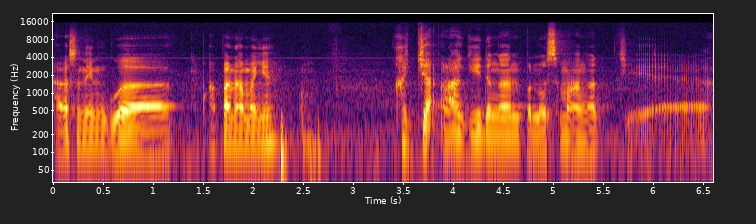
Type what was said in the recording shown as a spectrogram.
Hari Senin gue apa namanya kerja lagi dengan penuh semangat. Yeah.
